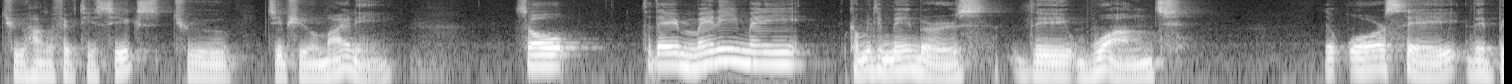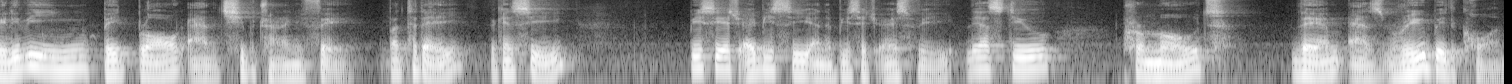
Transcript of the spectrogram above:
256 to GPU mining. So today, many, many community members, they want, they all say they believe in big block and cheap transaction fee. But today, you can see BCH ABC and BCH SV, they are still promote them as real Bitcoin,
